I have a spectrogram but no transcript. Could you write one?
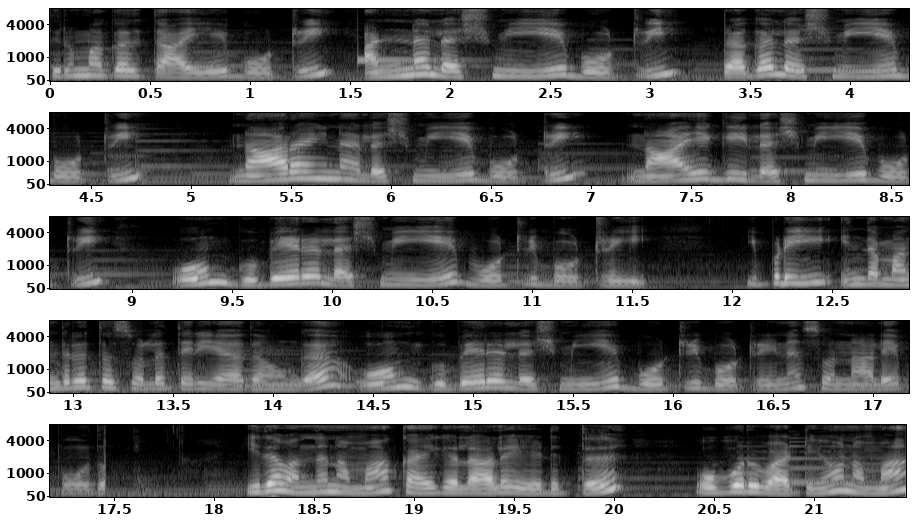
திருமகள் தாயே போற்றி அன்னலட்சுமியே போற்றி ரகலட்சுமியே போற்றி நாராயணலட்சுமியே போற்றி நாயகி லட்சுமியே போற்றி ஓம் குபேர லக்ஷ்மியே போற்றி போற்றி. இப்படி இந்த மந்திரத்தை சொல்ல தெரியாதவங்க ஓம் குபேர லக்ஷ்மியே போற்றி போற்றின்னு சொன்னாலே போதும். இதை வந்து நம்ம கைகளால் எடுத்து ஒவ்வொரு வாட்டியும் நம்ம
